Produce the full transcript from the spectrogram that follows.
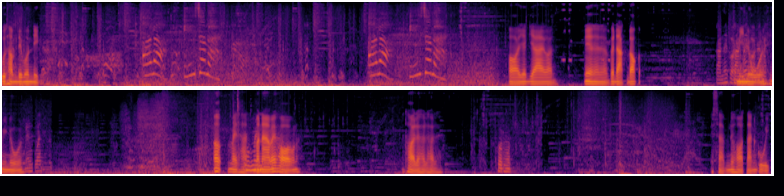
กูทำเดมอนิกอ๋อยักย้ายก่อน เนี่ยไปดักด็อกมีหนูนะมีหนูเออไม่ทันมานาไม่พอนะถอยเลยถอยเลยโทษครับไอ้สามนึกหอตันกูอีก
